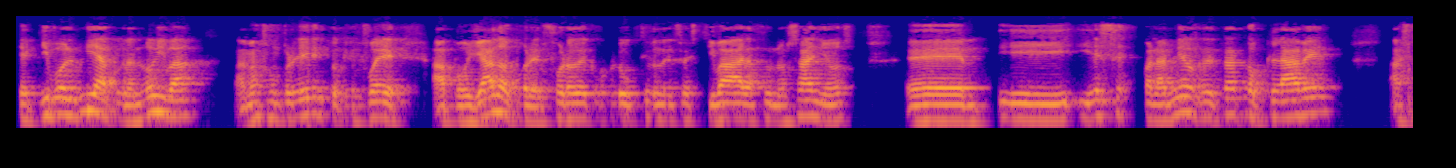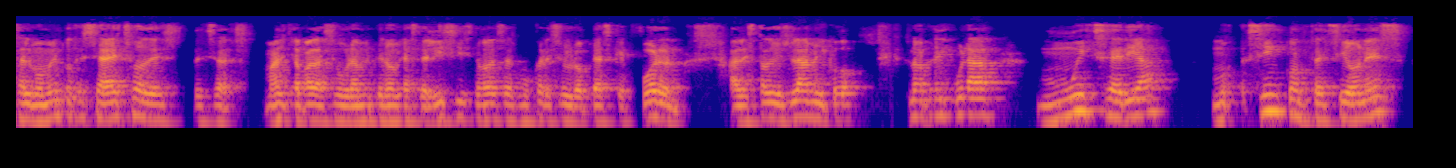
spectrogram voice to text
y aquí volvía con la Noiva, además un proyecto que fue apoyado por el foro de coproducción del festival hace unos años, eh, y, es para mí el retrato clave hasta el momento que se ha hecho de, esas mal llamadas seguramente novias del ISIS, ¿no? de esas mujeres europeas que fueron al Estado Islámico. Es una película muy seria, sin concesiones,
